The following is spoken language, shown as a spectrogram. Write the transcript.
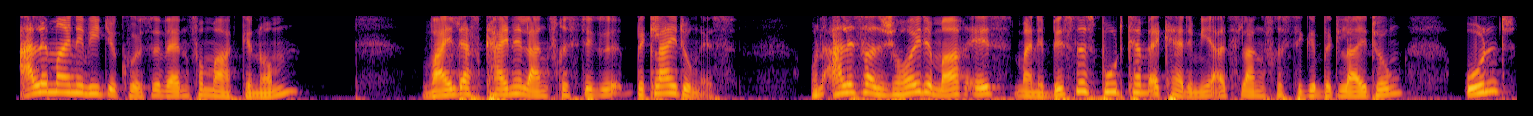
alle meine Videokurse werden vom Markt genommen, weil das keine langfristige Begleitung ist. Und alles, was ich heute mache, ist meine Business Bootcamp Academy als langfristige Begleitung und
